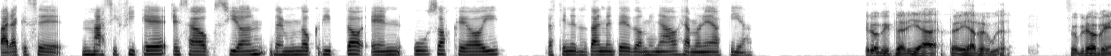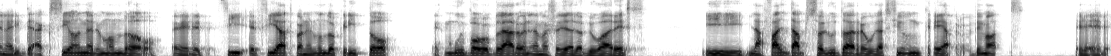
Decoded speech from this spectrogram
para que se masifique esa opción del mundo cripto en usos que hoy los tiene totalmente dominados la moneda fiat? Creo que claridad, claridad regular. Yo creo que en la interacción del mundo eh, fiat con el mundo cripto es muy poco claro en la mayoría de los lugares y la falta absoluta de regulación crea problemas. Eh,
